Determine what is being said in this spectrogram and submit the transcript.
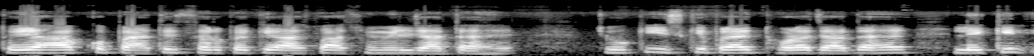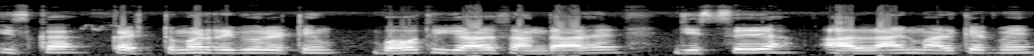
तो यह आपको पैंतीस सौ के आसपास में मिल जाता है क्योंकि इसकी प्राइस थोड़ा ज़्यादा है, लेकिन इसका कस्टमर रिव्यू रेटिंग बहुत ही ज़्यादा शानदार है, जिससे यह ऑनलाइन मार्केट में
